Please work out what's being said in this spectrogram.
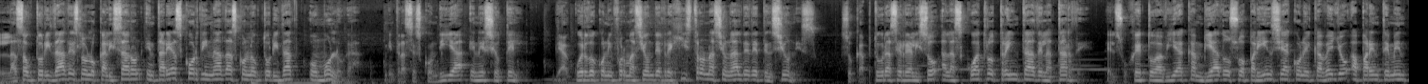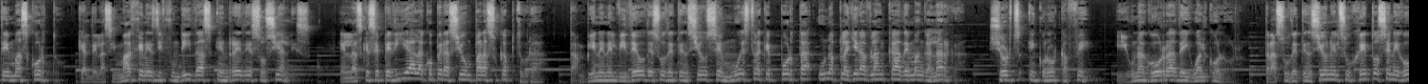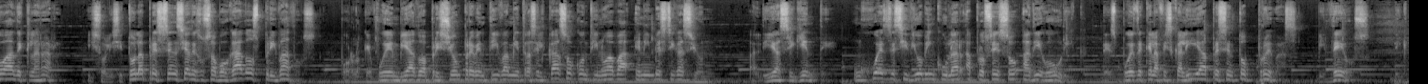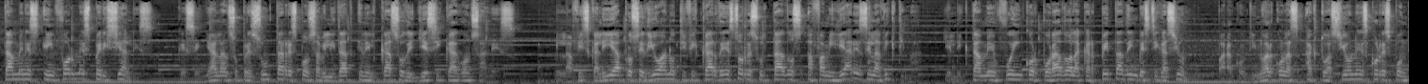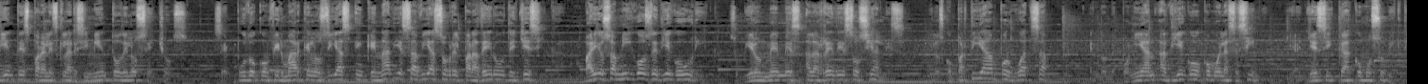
Las autoridades lo localizaron en tareas coordinadas con la autoridad homóloga mientras se escondía en ese hotel, de acuerdo con información del Registro Nacional de Detenciones. Su captura se realizó a las 4.30 de la tarde. El sujeto había cambiado su apariencia con el cabello aparentemente más corto que el de las imágenes difundidas en redes sociales, en las que se pedía la cooperación para su captura. También en el video de su detención se muestra que porta una playera blanca de manga larga, shorts en color café y una gorra de igual color. Tras su detención el sujeto se negó a declarar y solicitó la presencia de sus abogados privados por lo que fue enviado a prisión preventiva mientras el caso continuaba en investigación. Al día siguiente, un juez decidió vincular a proceso a Diego Uric, después de que la fiscalía presentó pruebas, videos, dictámenes e informes periciales que señalan su presunta responsabilidad en el caso de Jessica González. La fiscalía procedió a notificar de estos resultados a familiares de la víctima y el dictamen fue incorporado a la carpeta de investigación para continuar con las actuaciones correspondientes para el esclarecimiento de los hechos. Se pudo confirmar que en los días en que nadie sabía sobre el paradero de Jessica, varios amigos de Diego Uri subieron memes a las redes sociales los compartían por WhatsApp, en donde ponían a Diego como el asesino y a Jessica como su víctima.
